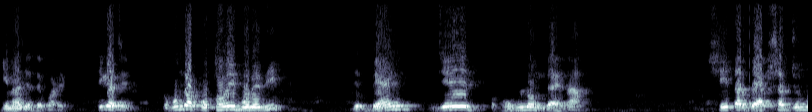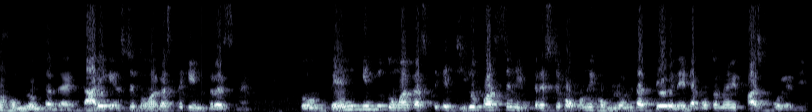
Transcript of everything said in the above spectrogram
কেনা যেতে পারে, ঠিক আছে? তো বন্ধুরা, প্রথমেই বলে দিই যে ব্যাংক যে হোম লোন দেয় না সে তার ব্যবসার জন্য হোম লোনটা দেয়। তার এগেনস্টে তোমার কাছ থেকে ইন্টারেস্ট নেয়। তো ব্যাংক কিন্তু তোমার কাছ থেকে জিরো পার্সেন্ট ইন্টারেস্টে কখনোই হোম লোনটা দেবে না। এটা প্রথমে আমি ফার্স্ট বলে দিই।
